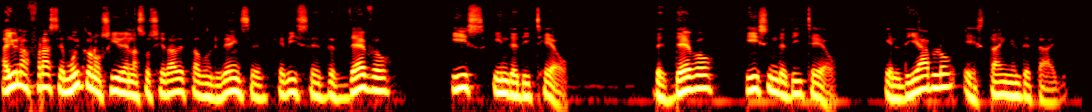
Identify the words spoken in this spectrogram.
Hay una frase muy conocida en la sociedad estadounidense que dice, The devil is in the detail. The devil is in the detail. El diablo está en el detalle.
